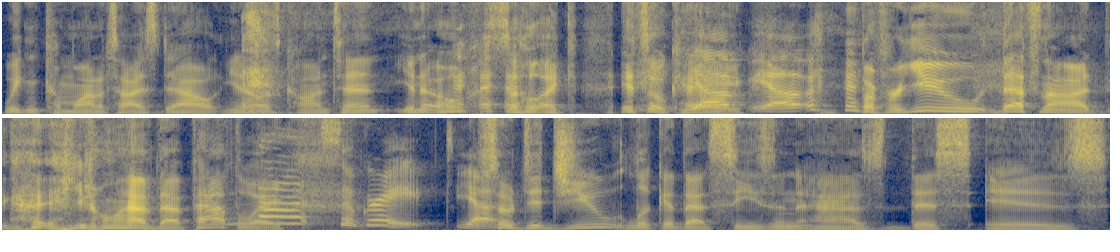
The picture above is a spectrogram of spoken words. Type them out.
we can commoditize doubt you know as content you know so like it's okay Yep, yep. but for you that's not you don't have that pathway Not so great. Yeah. so did you look at that season as this is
